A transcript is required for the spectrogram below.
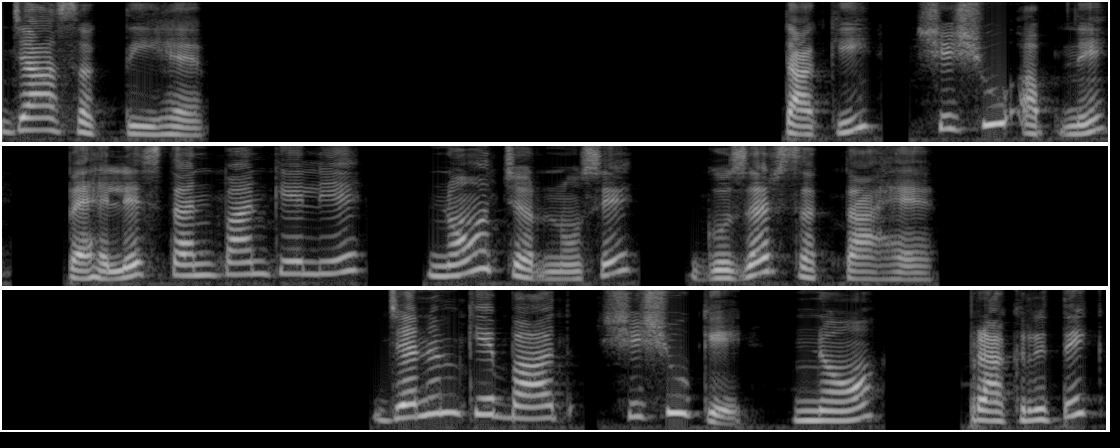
जा सकती है। ताकि शिशु अपने पहले स्तनपान के लिए नौ चरणों से गुजर सकता है। जन्म के बाद शिशु के नौ प्राकृतिक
